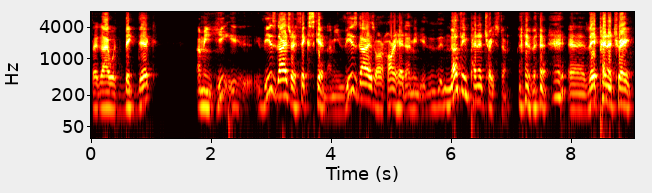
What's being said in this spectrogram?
the guy with big dick. I mean, he these guys are thick skinned. I mean, these guys are hard headed. I mean, nothing penetrates them. they penetrate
